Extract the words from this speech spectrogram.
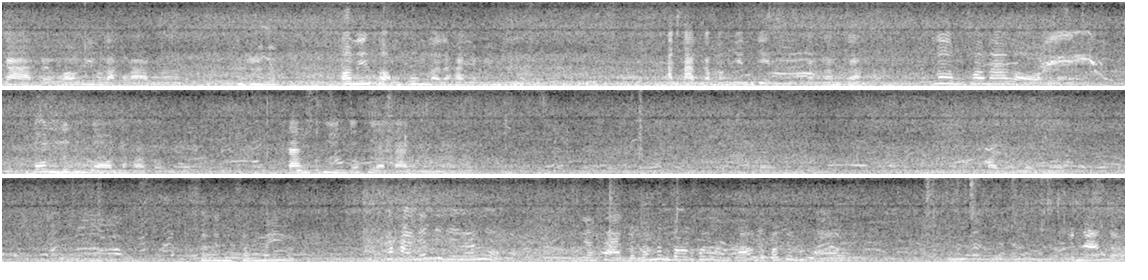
ากาศแบบว่าวิวหลักล้านมาก ตอนนี้สองทุ่มแล้วนะคะ ยังไม่มืดเลยอากาศกำลังเย็นๆกำลังจะเริ่มเข้าหน้าร้อนแล้วต้นฤดูร้อนนะคะ ตอนนี้กลางคืนก็คืออากาศดีมากไข่อร่อยมากสลิมชมไม่หยุดถ้าใครเล่นดีๆนะลูกอย่าสาดแบบนั้นมันโดนคนอื่นเขาเดี๋ยวเขาจะดุเอากินน้ำเหรอ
